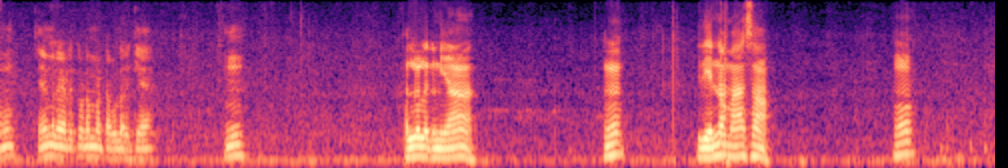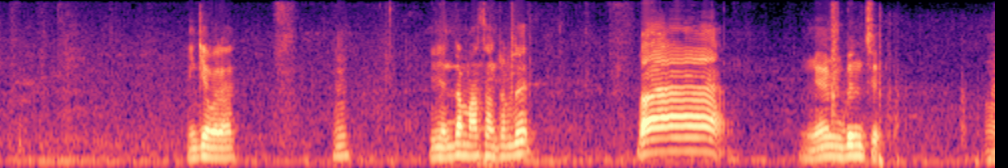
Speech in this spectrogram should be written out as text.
ம் கேமரா எடுக்க விட மாட்டா இருக்கே. ம் கல் விளக்குனியா? ம் இது என்ன மாதம் ம் எங்கே வர? ம் இது எந்த மாதம் சொல்லு? பா நேம் முடிஞ்சு ஆ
